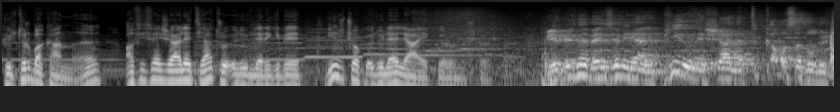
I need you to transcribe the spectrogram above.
Kültür Bakanlığı, Afife Jale Tiyatro Ödülleri gibi birçok ödüle layık görülmüştür. Birbirine benzemeyen bir yığın eşyayla tıka basa doluydu.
